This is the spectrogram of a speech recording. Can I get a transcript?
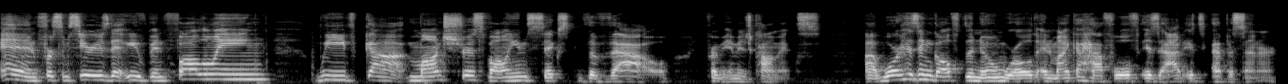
And for some series that you've been following, we've got Monstrous Volume 6, The Vow from Image Comics. Uh, war has engulfed the known world, and Maika Halfwolf is at its epicenter.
